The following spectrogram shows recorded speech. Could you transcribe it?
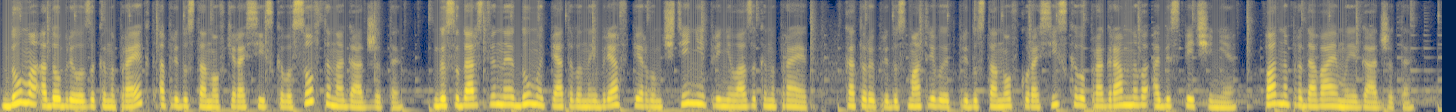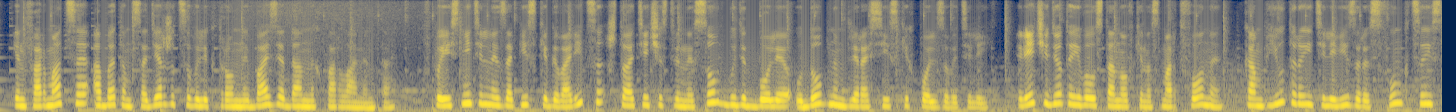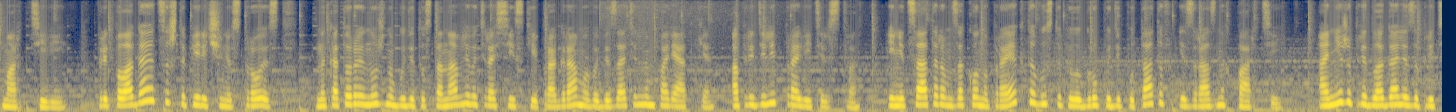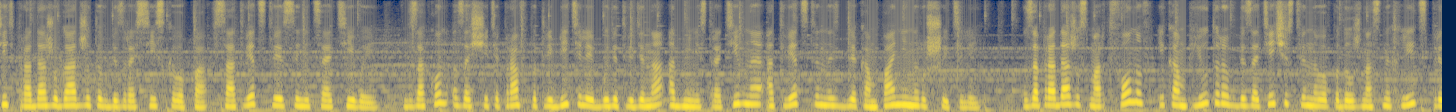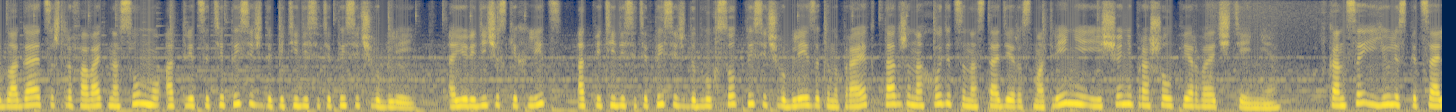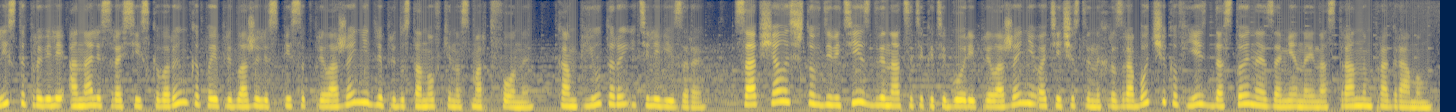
Дума одобрила законопроект о предустановке российского софта на гаджеты. Государственная Дума 5 ноября в первом чтении приняла законопроект, который предусматривает предустановку российского программного обеспечения под на продаваемые гаджеты. Информация об этом содержится в электронной базе данных парламента. В пояснительной записке говорится, что отечественный софт будет более удобным для российских пользователей. Речь идет о его установке на смартфоны, компьютеры и телевизоры с функцией Smart TV. Предполагается, что перечень устройств, на которые нужно будет устанавливать российские программы в обязательном порядке, определит правительство. Инициатором законопроекта выступила группа депутатов из разных партий. Они же предлагали запретить продажу гаджетов без российского ПА. В соответствии с инициативой, в закон о защите прав потребителей будет введена административная ответственность для компаний-нарушителей. За продажу смартфонов и компьютеров без отечественного подолжностных лиц предлагается штрафовать на сумму от 30 тысяч до 50 тысяч рублей, а юридических лиц – от 50 тысяч до 200 тысяч рублей. Законопроект также находится на стадии рассмотрения и еще не прошел первое чтение конце июля специалисты провели анализ российского рынка по и предложили список приложений для предустановки на смартфоны, компьютеры и телевизоры. Сообщалось, что в 9 из 12 категорий приложений у отечественных разработчиков есть достойная замена иностранным программам.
